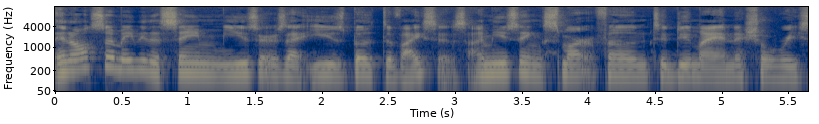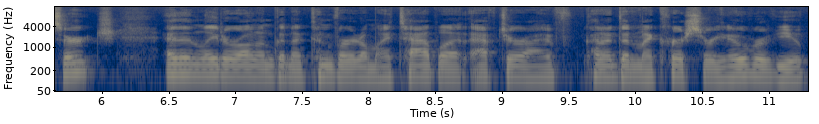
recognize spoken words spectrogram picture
And also maybe the same users that use both devices. I'm using smartphone to do my initial research and then later on i'm going to convert on my tablet after i've kind of done my cursory overview.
